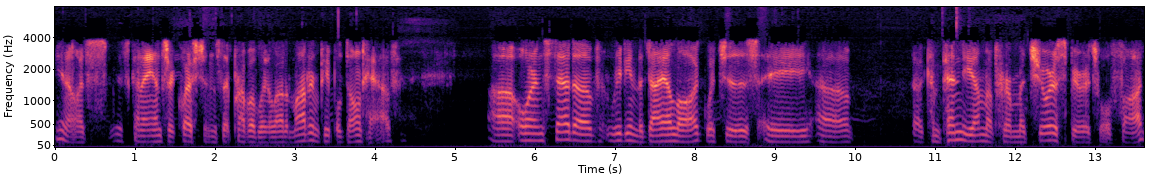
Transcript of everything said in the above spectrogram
you know it's it's going to answer questions that probably a lot of modern people don't have. Uh, or instead of reading the dialogue, which is a uh, a compendium of her mature spiritual thought.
